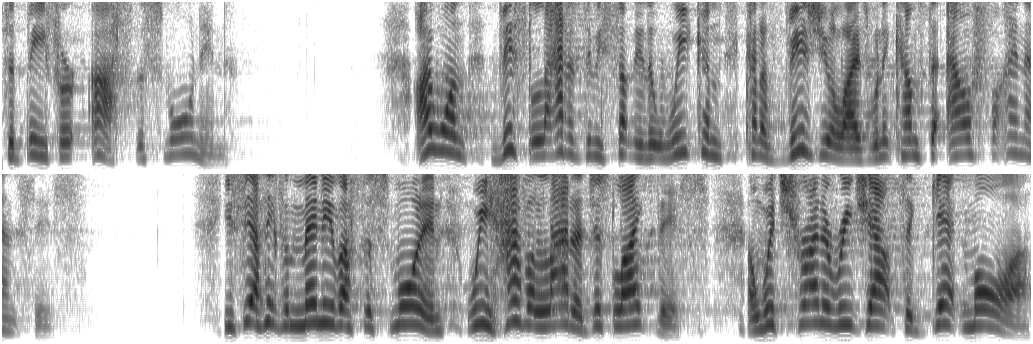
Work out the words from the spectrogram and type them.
to be for us this morning. I want this ladder to be something that we can kind of visualize when it comes to our finances. You see, I think for many of us this morning, we have a ladder just like this, and we're trying to reach out to get more,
